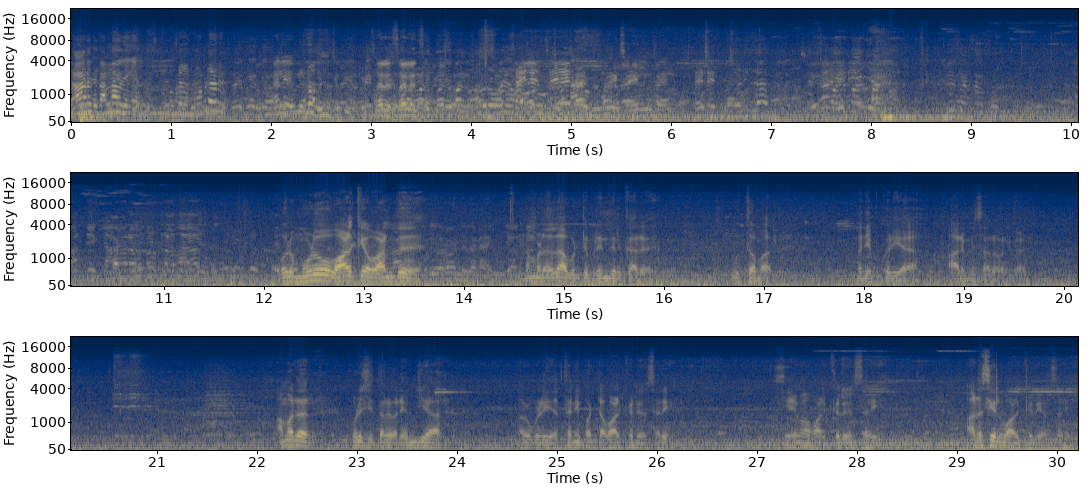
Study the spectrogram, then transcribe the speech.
யாரும் தள்ளாதீங்க சரி ஒரு முழு வாழ்க்கை வாழ்ந்து நம்மளெல்லாம் விட்டு பிரிந்திருக்காரு உத்தமர் மதிப்புக்குரிய ஆர்மி சார் அவர்கள். அமரர் புரட்சித் தலைவர் எம்ஜிஆர் அவர்களுடைய தனிப்பட்ட வாழ்க்கையிலும் சரி சினிமா வாழ்க்கையிலும் சரி அரசியல் வாழ்க்கையிலும் சரி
